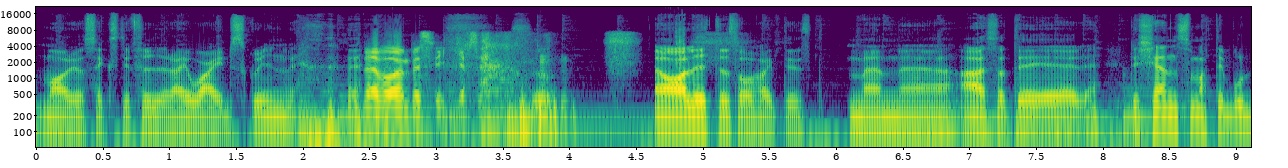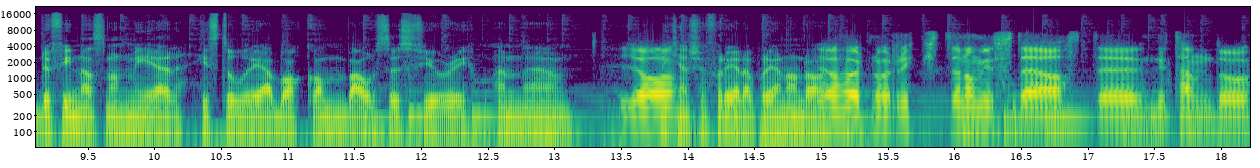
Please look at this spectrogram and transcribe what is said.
Mario 64 i widescreen. Det var en besvikelse. ja, lite så faktiskt. Men äh, alltså att det, det känns som att det borde finnas någon mer historia bakom Bowsers Fury. Men äh, ja, vi kanske får reda på det någon dag. Jag har hört några rykten om just det att äh, Nintendo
